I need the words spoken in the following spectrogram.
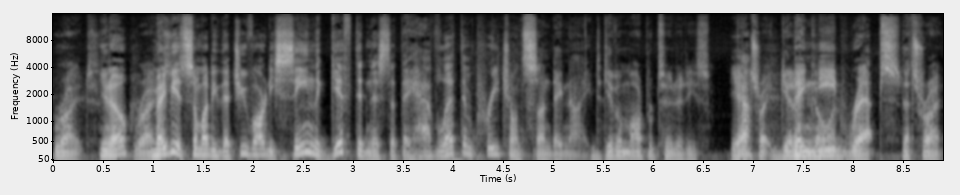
Right. You know, Right. maybe it's somebody that you've already seen the giftedness that they have. Let them preach on Sunday night. Give them opportunities. Yeah, That's right. Get they them going. need reps. That's right.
